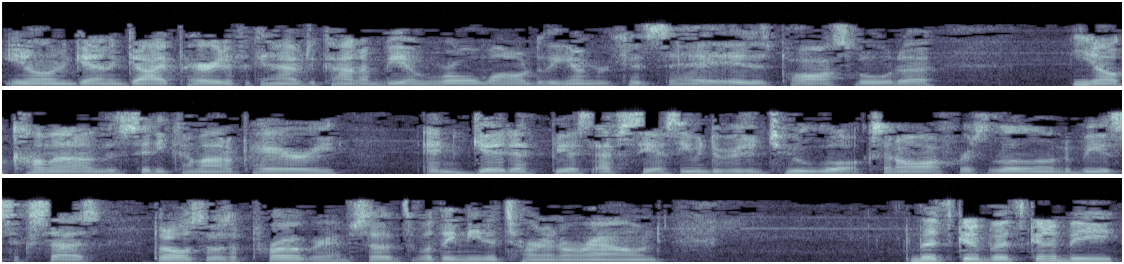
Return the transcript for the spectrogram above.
You know, and again, a guy Perry if it can have to kind of be a role model to the younger kids, say, hey, it is possible to you know, come out of the city, come out of Perry, and get FBS, FCS, even Division two looks and offers, let alone to be a success, but also as a program. So it's what they need to turn it around. But it's good. But it's going to be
